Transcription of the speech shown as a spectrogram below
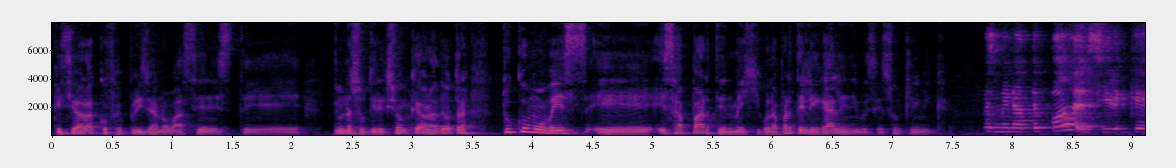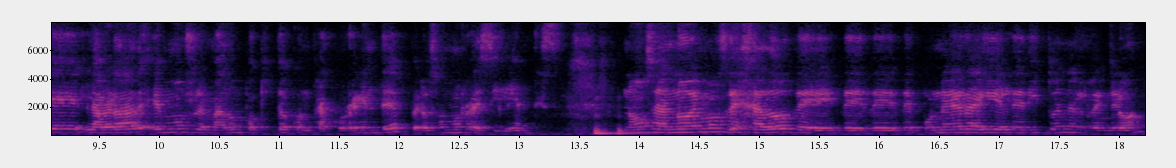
que si ahora COFEPRIS ya no va a ser este de una subdirección, que ahora de otra? ¿Tú cómo ves esa parte en México, la parte legal en investigación clínica? Pues mira, te puedo decir que la verdad hemos remado un poquito contra corriente, pero somos resilientes, ¿no? O sea, no hemos dejado de, de, de, poner ahí el dedito en el renglón,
